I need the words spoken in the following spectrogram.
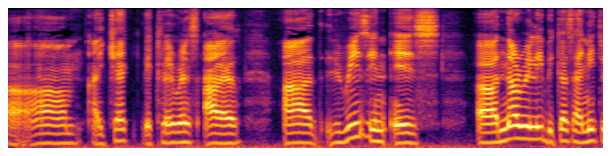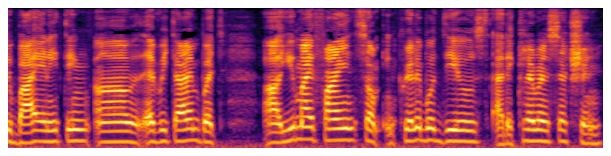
uh, um, I check the clearance aisle. Uh, the reason is uh, not really because I need to buy anything uh, every time, but uh, you might find some incredible deals at the clearance section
